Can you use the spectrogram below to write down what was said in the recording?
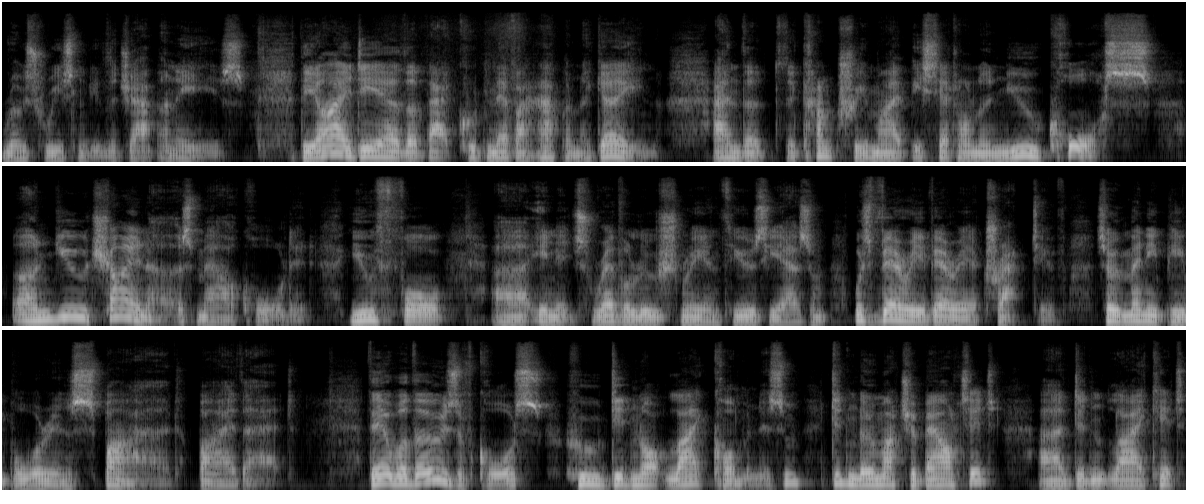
most recently the Japanese. The idea that that could never happen again and that the country might be set on a new course a new China, as Mao called it, youthful uh, in its revolutionary enthusiasm, was very, very attractive. So many people were inspired by that. There were those, of course, who did not like communism, didn't know much about it, uh, didn't like it,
